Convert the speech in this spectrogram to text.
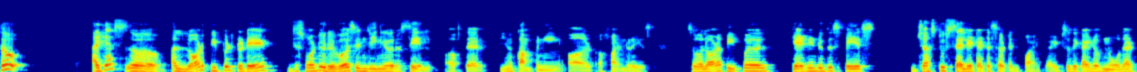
So I guess uh, a lot of people today just want to reverse engineer a sale of their you know company or a fundraise. So a lot of people get into the space just to sell it at a certain point, right? So they kind of know that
